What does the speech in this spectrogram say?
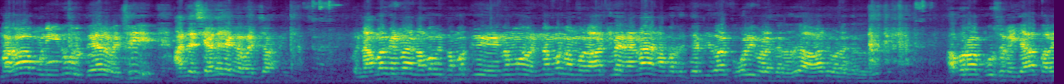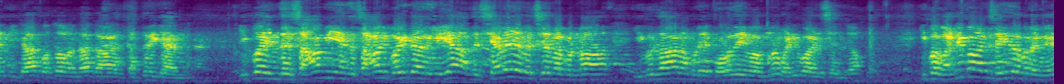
மகாமுனின்னு ஒரு பேரை வச்சு அந்த சிலையை அங்கே வச்சான். இப்போ நமக்கு என்ன நமக்கு நமக்கு என்னமோ என்னமோ நம்ம நாட்டில் என்னன்னா நமக்கு தெரிஞ்சுதான் கோழி வளர்க்குறது ஆடு வளர்க்குறது. அப்புறம் பூசணிக்காய் பரங்கிக்காய் கொத்தவரங்காய் கா- கத்திரிக்காய்ன்னு இப்போ இந்த சாமி அந்த சாமி போயிட்டாரு இல்லையா அந்த சிலையை வச்சு என்ன பண்ணோம்? இவர் தான் நம்முடைய குலதெய்வம்னு வழிபாடு செஞ்சோம். இப்போ வழிபாடு செய்த பிறகு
